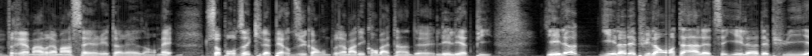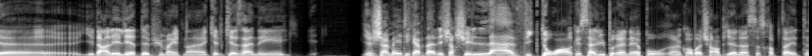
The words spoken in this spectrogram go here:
vraiment, vraiment serré, tu as raison. Mais tout ça pour dire qu'il a perdu contre vraiment des combattants de l'élite. Puis il est là, il est là depuis longtemps. Là, il est là depuis. Euh, il est dans l'élite depuis maintenant quelques années. Il n'a jamais été capable d'aller chercher la victoire que ça lui prenait pour un combat de championnat. Ce sera peut-être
